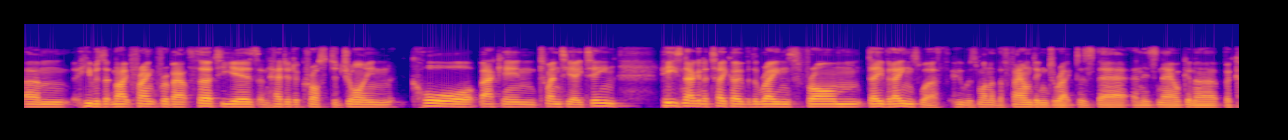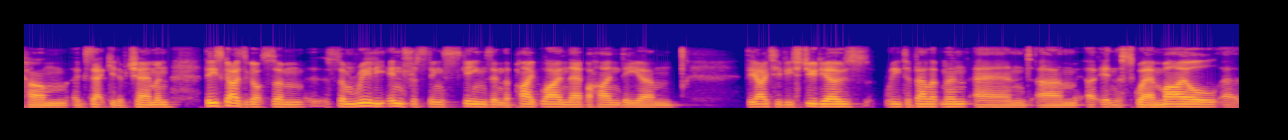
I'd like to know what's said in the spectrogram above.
Um, he was at Knight Frank for about 30 years and headed across to join Core back in 2018. He's now going to take over the reins from David Ainsworth, who was one of the founding directors there and is now going to become executive chairman. These guys have got some some really interesting schemes in the pipeline. They're behind the um, the ITV Studios redevelopment and um, uh, in the Square Mile, uh,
